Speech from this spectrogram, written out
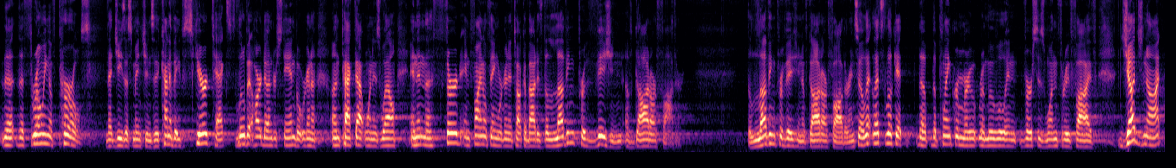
the, the throwing of pearls that Jesus mentions. A kind of obscure text, a little bit hard to understand, but we're going to unpack that one as well. And then the third and final thing we're going to talk about is the loving provision of God our Father. The loving provision of God our Father. And so let, us look at the, the plank remo- removal in verses 1 through 5. Judge not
